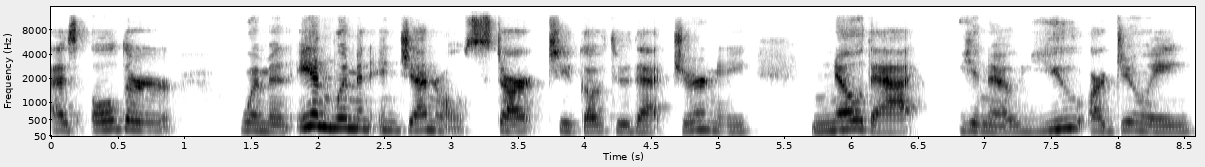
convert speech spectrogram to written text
as older women and women in general start to go through that journey, know that you know you are doing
